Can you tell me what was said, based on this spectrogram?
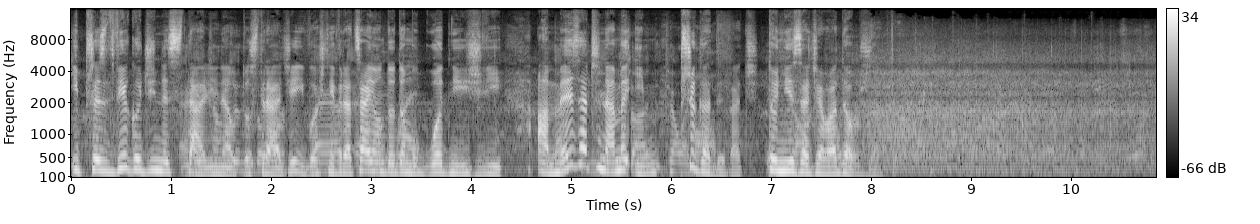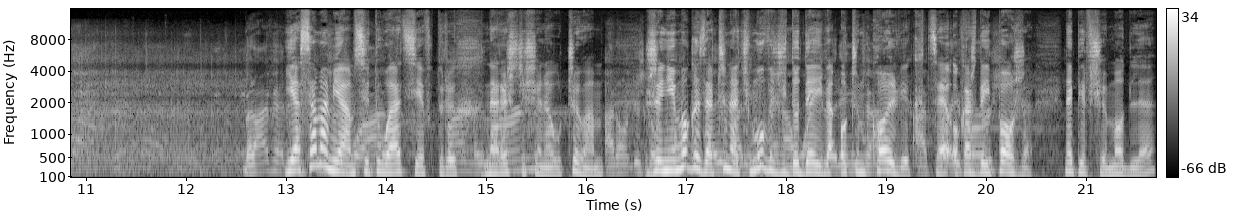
i przez dwie godziny stali na autostradzie i właśnie wracają do domu głodni i źli, a my zaczynamy im przygadywać. To nie zadziała dobrze. Ja sama miałam sytuacje, w których nareszcie się nauczyłam, że nie mogę zaczynać mówić do Dave'a o czymkolwiek chcę, o każdej porze. Najpierw się modlę.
